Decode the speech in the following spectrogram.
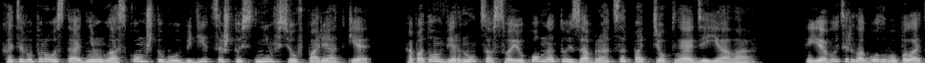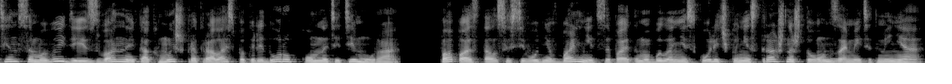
Хотя бы просто одним глазком, чтобы убедиться, что с ним все в порядке. А потом вернуться в свою комнату и забраться под теплое одеяло. Я вытерла голову полотенцем и, выйдя из ванной, как мышь прокралась по коридору к комнате Тимура. Папа остался сегодня в больнице, поэтому было нисколечко не страшно, что он заметит меня.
